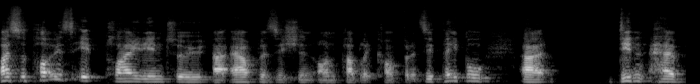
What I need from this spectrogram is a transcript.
I suppose it played into uh, our position on public confidence. If people uh, didn't have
